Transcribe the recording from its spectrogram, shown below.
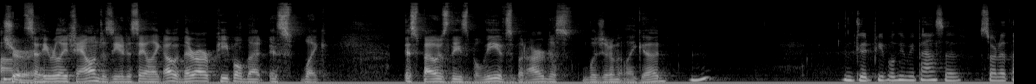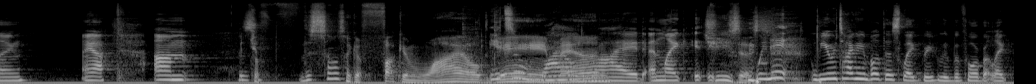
um, Sure. so he really challenges you to say like oh there are people that is like espouse these beliefs but are just legitimately good Good people can be passive, sort of thing. Yeah. Um, This, is a, this sounds like a fucking wild it's game, a wild man. ride, and like it, Jesus. when it we were talking about this like briefly before, but like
